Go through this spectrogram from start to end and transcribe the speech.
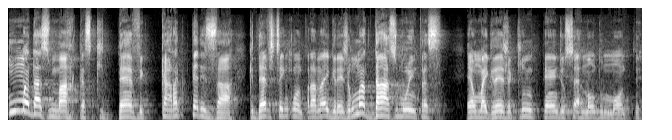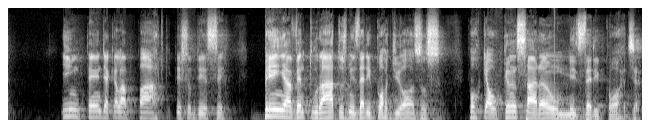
uma das marcas que deve caracterizar, que deve ser encontrada na igreja, uma das muitas, é uma igreja que entende o sermão do monte e entende aquela parte que Cristo disse: Bem-aventurados misericordiosos, porque alcançarão misericórdia.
